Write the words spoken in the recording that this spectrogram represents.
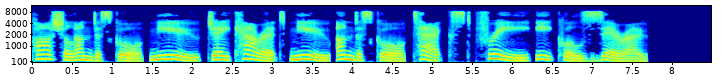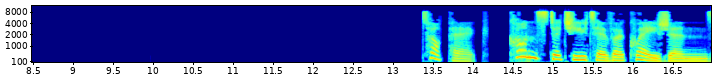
partial underscore nu j caret nu underscore text free equals zero. Topic: Constitutive equations.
